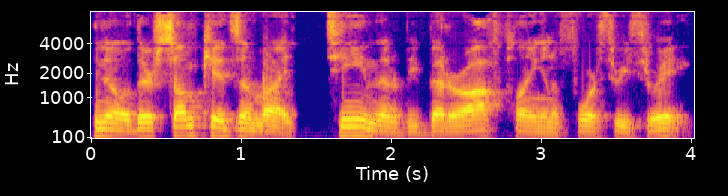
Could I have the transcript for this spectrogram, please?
you know, there's some kids on my team that would be better off playing in a four-three-three,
